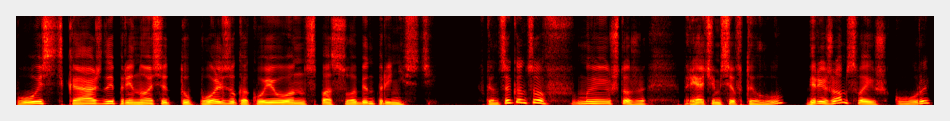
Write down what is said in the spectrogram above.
Пусть каждый приносит ту пользу, какую он способен принести. В конце концов, мы что же, прячемся в тылу, бережем свои шкуры?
